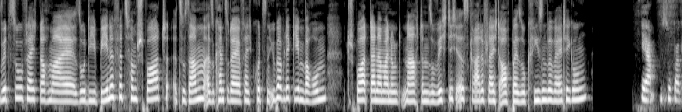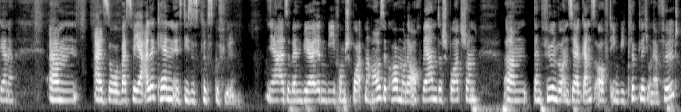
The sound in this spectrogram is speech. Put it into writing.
Würdest du vielleicht noch mal so die Benefits vom Sport äh, zusammen, also kannst du da vielleicht kurz einen Überblick geben, warum Sport deiner Meinung nach dann so wichtig ist, gerade vielleicht auch bei so Krisenbewältigung? Ja, super gerne. Ähm, also, was wir ja alle kennen, ist dieses Glücksgefühl. Ja, also wenn wir irgendwie vom Sport nach Hause kommen oder auch während des Sports schon, ähm, dann fühlen wir uns ja ganz oft irgendwie glücklich und erfüllt.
